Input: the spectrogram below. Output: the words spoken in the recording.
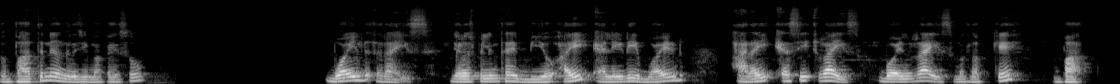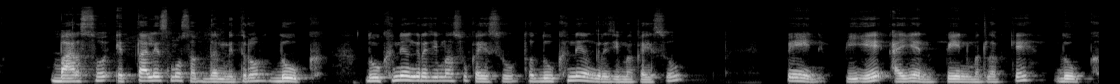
તો ભાતને અંગ્રેજીમાં કહીશું બોઇલ્ડ રાઈસ જેનું સ્પેલિંગ થાય B O I L E D boiled R I A C rice boiled rice મતલબ કે ભાત બારસો એકતાલીસમો શબ્દ મિત્રો દુઃખ દુઃખને અંગ્રેજીમાં શું કહીશું તો દુઃખને અંગ્રેજીમાં કહીશું pain P A I N pain મતલબ કે દુઃખ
